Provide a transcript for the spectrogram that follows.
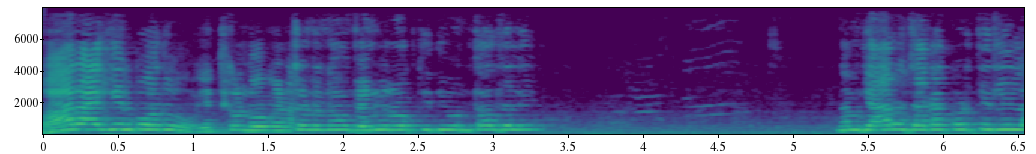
ಭಾರ ಆಗಿರ್ಬೋದು. ಎತ್ಕೊಂಡು ಹೋಗೋಣ. ನಾವು ಬೆಂಗಳೂರು ಹೋಗ್ತಿದ್ದೀವಿ ಒಂದು ಕಾಲದಲ್ಲಿ. ನಮ್ಗೆ ಯಾರೂ ಜಾಗ ಕೊಡ್ತಿರ್ಲಿಲ್ಲ.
